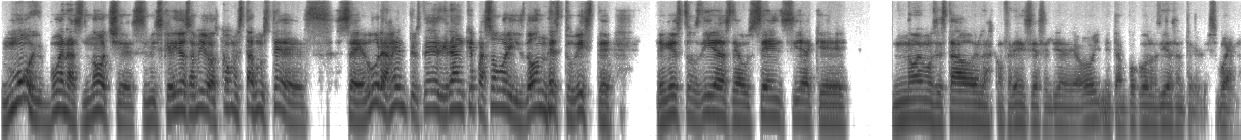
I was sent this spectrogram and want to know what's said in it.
Muy buenas noches, mis queridos amigos. ¿Cómo están ustedes? Seguramente ustedes dirán, ¿qué pasó, Boris? ¿Dónde estuviste en estos días de ausencia que no hemos estado en las conferencias el día de hoy, ni tampoco los días anteriores? Bueno,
